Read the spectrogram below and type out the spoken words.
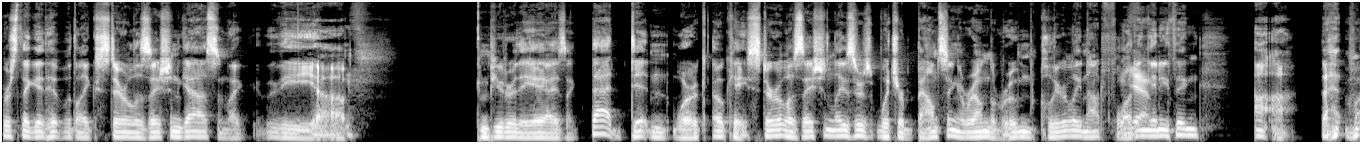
first they get hit with like sterilization gas and like the uh computer the AI is like that didn't work. Okay, sterilization lasers which are bouncing around the room clearly not flooding Yeah. anything. Uh-uh. That, Yeah,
